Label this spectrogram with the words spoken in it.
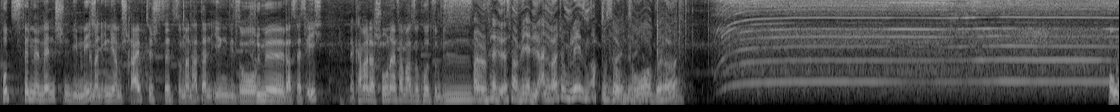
Putzfimmelmenschen wie mich, wenn man irgendwie am Schreibtisch sitzt und man hat dann irgendwie so Krümel, was weiß ich, dann kann man das schon einfach mal so kurz so Wollen wir vielleicht erstmal wieder die Anleitung lesen, ob das Nö, so, nö. gehört? Oh.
